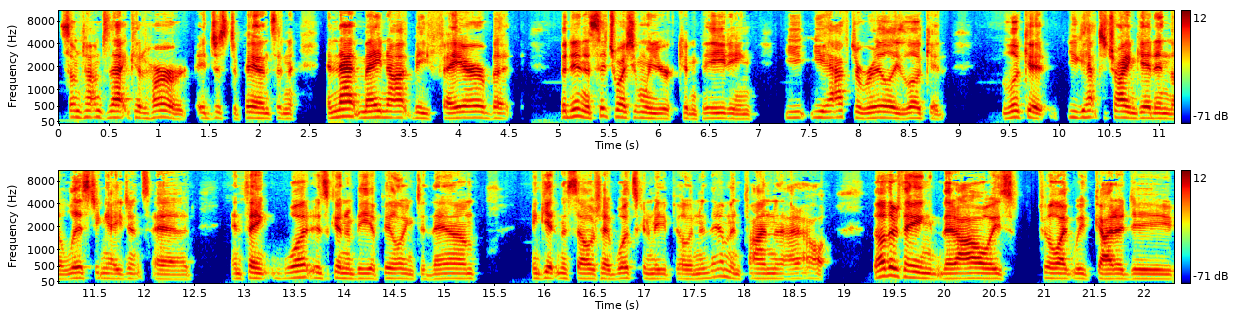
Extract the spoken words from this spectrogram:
sometimes that could hurt. It just depends, and and that may not be fair, but but in a situation where you're competing, you you have to really look at look at you have to try and get in the listing agent's head and think what is going to be appealing to them and get in the seller's head what's going to be appealing to them and find that out. The other thing that i always feel like we've got to do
